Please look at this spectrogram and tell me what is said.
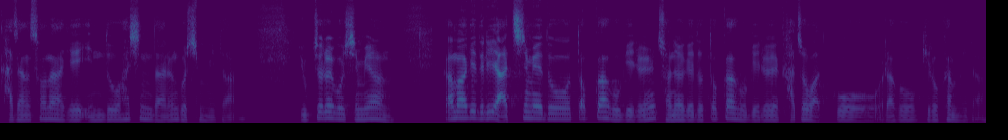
가장 선하게 인도하신다는 것입니다. 6절을 보시면 까마귀들이 아침에도 떡과 고기를 저녁에도 떡과 고기를 가져왔고라고 기록합니다.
